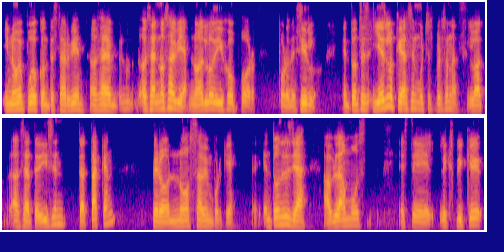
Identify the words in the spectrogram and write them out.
Y no me pudo contestar bien. O sea, o sea no sabía, no lo dijo por, por decirlo. Entonces, y es lo que hacen muchas personas. Lo, o sea, te dicen, te atacan, pero no saben por qué. Entonces ya hablamos, este, le expliqué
